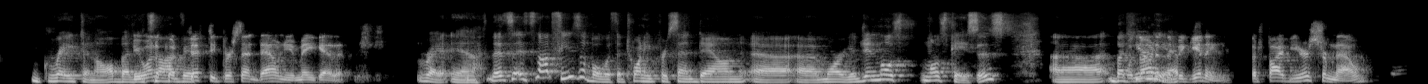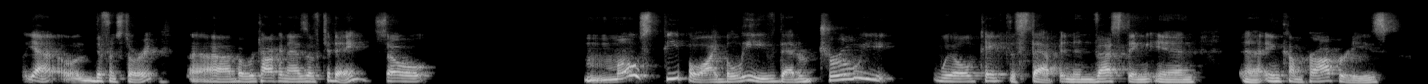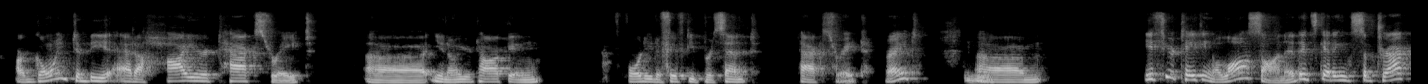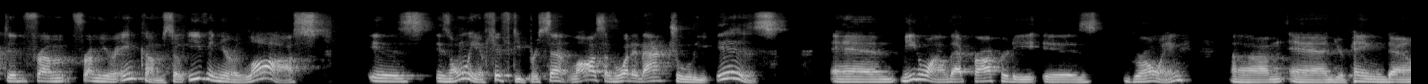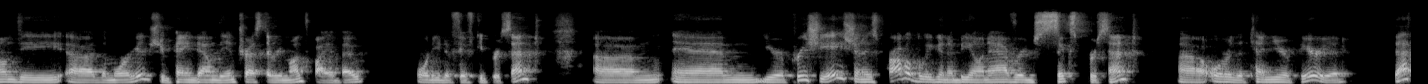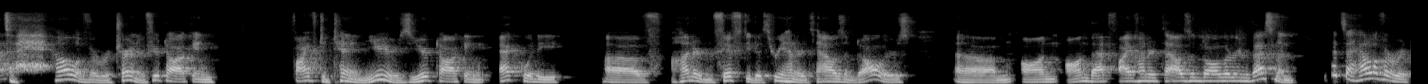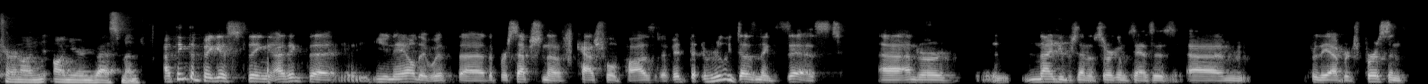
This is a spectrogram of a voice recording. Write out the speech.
great and all, but if you want to put fifty percent down, you may get it. Right. Yeah. That's it's not feasible with a twenty percent down uh, uh, mortgage in most most cases. Uh, but well, not in the beginning. But five years from now. Yeah, different story. Uh, but we're talking as of today. So most people, I believe, that truly will take the step in investing in uh, income properties are going to be at a higher tax rate. Uh, you know, you're talking 40 to 50% tax rate, right? Mm-hmm. Um, if you're taking a loss on it, it's getting subtracted from from your income. So even your loss is is only a 50% loss of what it actually is. And meanwhile, that property is growing um, and you're paying down the uh, the mortgage. You're paying down the interest every month by about forty to fifty percent, um, and your appreciation is probably going to be on average six percent uh, over the ten year period. That's a hell of a return. If you're talking five to ten years, you're talking equity of 150 to 300 thousand um, dollars on on that 500 thousand dollar investment that's a hell of a return on on your investment. I think the biggest thing, I think that you nailed it with uh, the perception of cash flow positive. It, it really doesn't exist uh, under ninety percent of circumstances um, for the average person.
